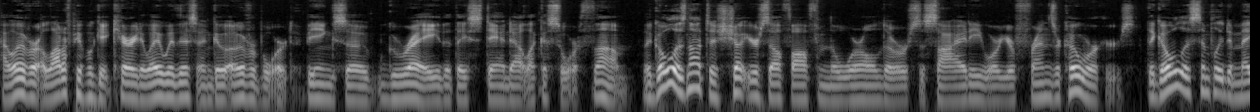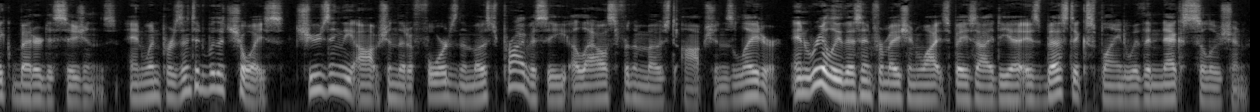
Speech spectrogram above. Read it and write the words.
However, a lot of people get carried away with this and go overboard, being so gray that they stand out like a sore thumb. The goal is not to shut yourself off from the world or society or your friends or coworkers. The goal is simply to make better decisions, and when presented with a choice, choosing the option that affords the most privacy allows for the most options later. And really, this information white space idea is best explained with the next solution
